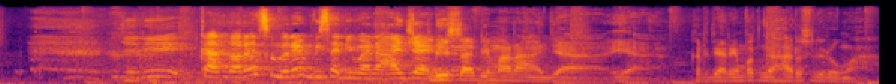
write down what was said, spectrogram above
jadi kantornya sebenarnya bisa di mana aja gitu? bisa di mana aja ya kerja remote nggak harus di rumah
